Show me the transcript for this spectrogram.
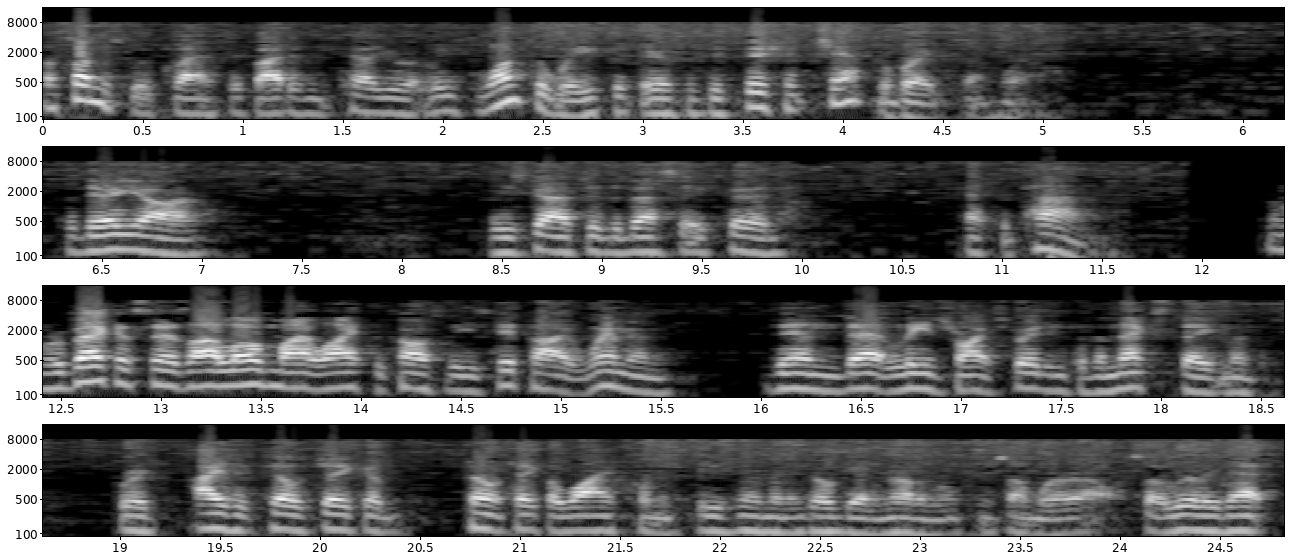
a Sunday school class if I didn't tell you at least once a week that there's a deficient chapter break somewhere. But there you are. These guys did the best they could at the time. When Rebecca says, I love my life because of these Hittite women, then that leads right straight into the next statement where Isaac tells Jacob, don't take a wife from these women and go get another one from somewhere else. So really that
